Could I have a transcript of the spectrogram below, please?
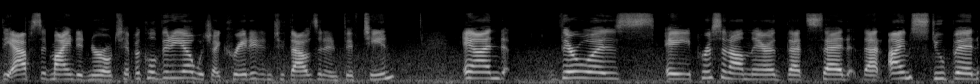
the absent-minded neurotypical video, which I created in 2015. And there was a person on there that said that I'm stupid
